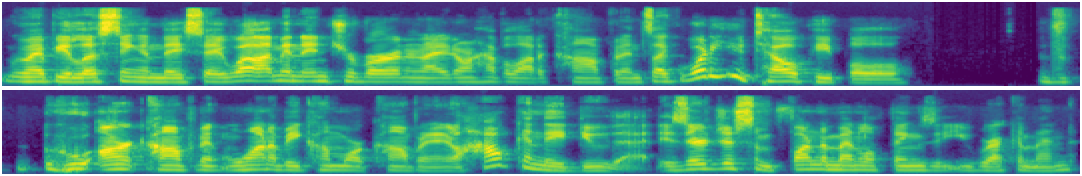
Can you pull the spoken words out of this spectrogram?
might be listening, and they say, "Well, I'm an introvert, and I don't have a lot of confidence." Like, what do you tell people? who aren't confident want to become more confident? How can they do that? Is there just some fundamental things that you recommend?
